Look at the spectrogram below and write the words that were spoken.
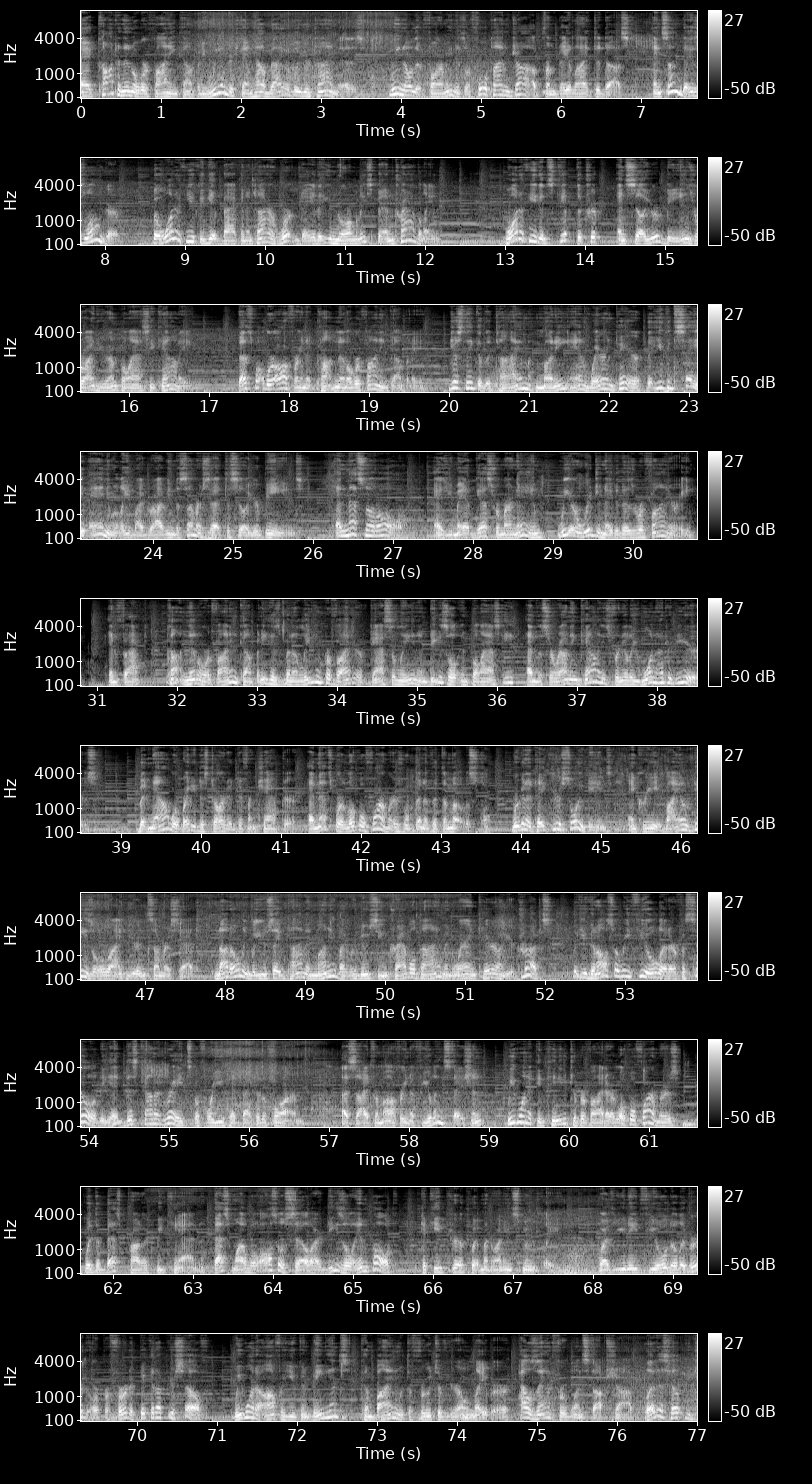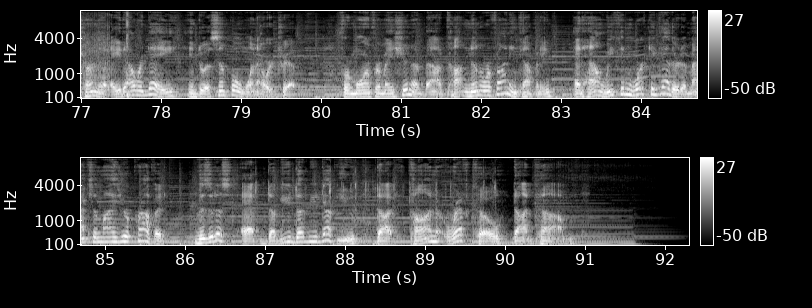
At Continental Refining Company, we understand how valuable your time is. We know that farming is a full-time job from daylight to dusk, and some days longer. But what if you could get back an entire workday that you normally spend traveling? What if you could skip the trip and sell your beans right here in Pulaski County? That's what we're offering at Continental Refining Company. Just think of the time, money, and wear and tear that you could save annually by driving to Somerset to sell your beans. And that's not all. As you may have guessed from our name, we originated as a refinery. In fact, Continental Refining Company has been a leading provider of gasoline and diesel in Pulaski and the surrounding counties for nearly 100 years. But now we're ready to start a different chapter, and that's where local farmers will benefit the most. We're going to take your soybeans and create biodiesel right here in Somerset. Not only will you save time and money by reducing travel time and wear and tear on your trucks, but you can also refuel at our facility at discounted rates before you head back to the farm. Aside from offering a fueling station, we want to continue to provide our local farmers with the best product we can. That's why we'll also sell our diesel in bulk to keep your equipment running smoothly. Whether you need fuel delivered or prefer to pick it up yourself, we want to offer you convenience combined with the fruits of your own labor. How's that for one stop shop? Let us help you turn that 8 hour day into a simple 1 hour trip. For more information about Continental Refining Company and how we can work together to maximize your profit, visit us at www.conrefco.com.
